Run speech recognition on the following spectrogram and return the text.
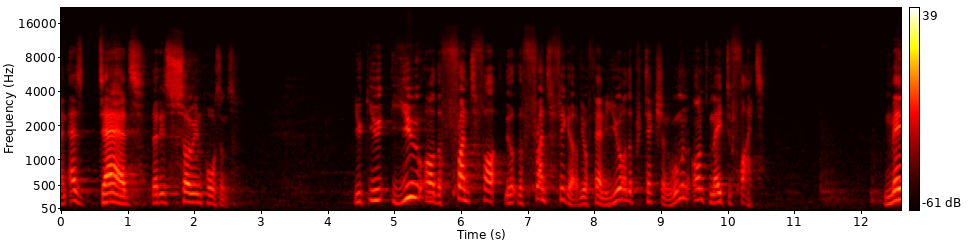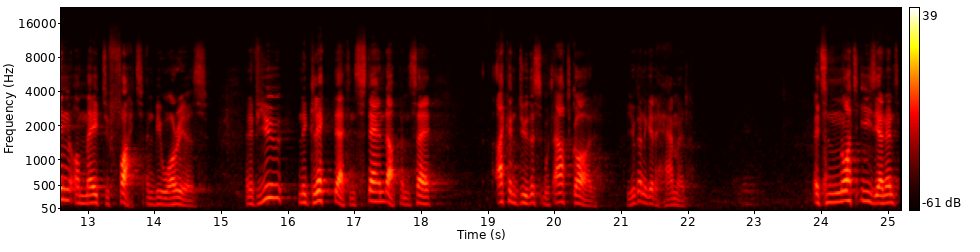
And as dads, that is so important. You, you, you are the front, fa- the front figure of your family. You are the protection. Women aren't made to fight. Men are made to fight and be warriors. And if you neglect that and stand up and say, I can do this without God, you're going to get hammered. It's not easy, and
